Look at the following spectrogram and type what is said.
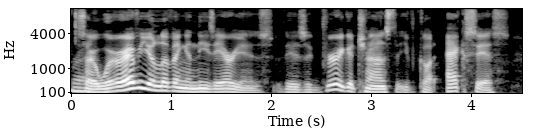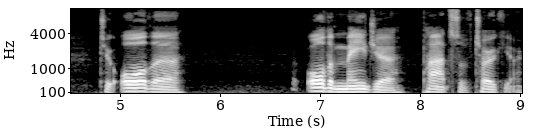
Right. So wherever you're living in these areas, there's a very good chance that you've got access to all the all the major parts of Tokyo.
